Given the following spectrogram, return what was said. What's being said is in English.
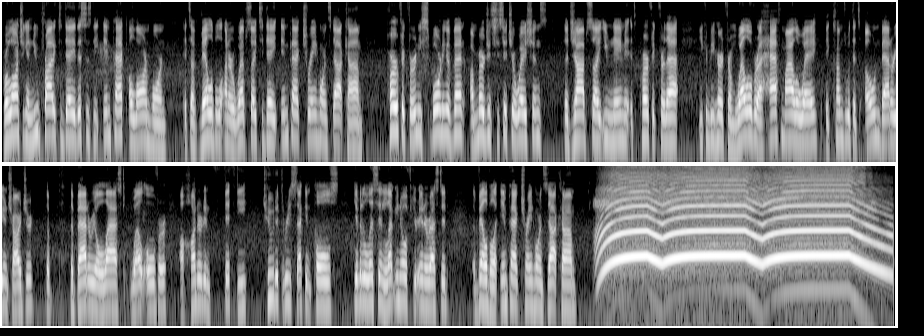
We're launching a new product today. This is the Impact Alarm Horn. It's available on our website today, impacttrainhorns.com. Perfect for any sporting event, emergency situations, the job site, you name it. It's perfect for that. You can be heard from well over a half mile away. It comes with its own battery and charger. The, the battery will last well over 150 two to three second pulls. Give it a listen. Let me know if you're interested. Available at impacttrainhorns.com. Ah!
